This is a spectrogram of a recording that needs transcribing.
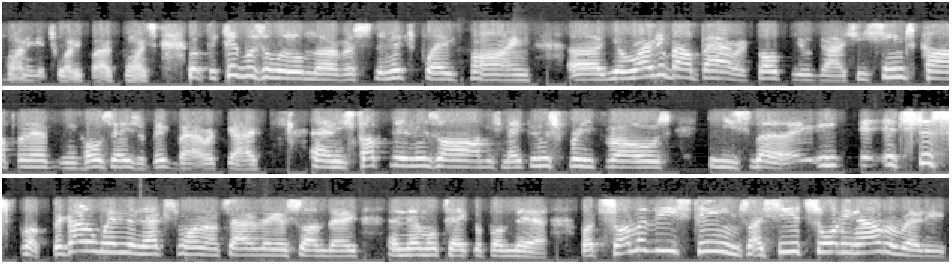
20 or 25 points. Look, the kid was a little nervous. The Knicks played fine. Uh, you're right about Barrett, both you guys. He seems confident, and Jose's a big Barrett guy. And he's tucked in his arm. He's making his free throws. He's uh, he, it's just look. They got to win the next one on Saturday or Sunday, and then we'll take it from there. But some of these teams, I see it sorting out already.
